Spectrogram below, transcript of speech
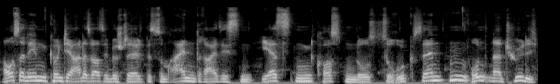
Außerdem könnt ihr alles, was ihr bestellt, bis zum 31.01. kostenlos zurücksenden und natürlich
